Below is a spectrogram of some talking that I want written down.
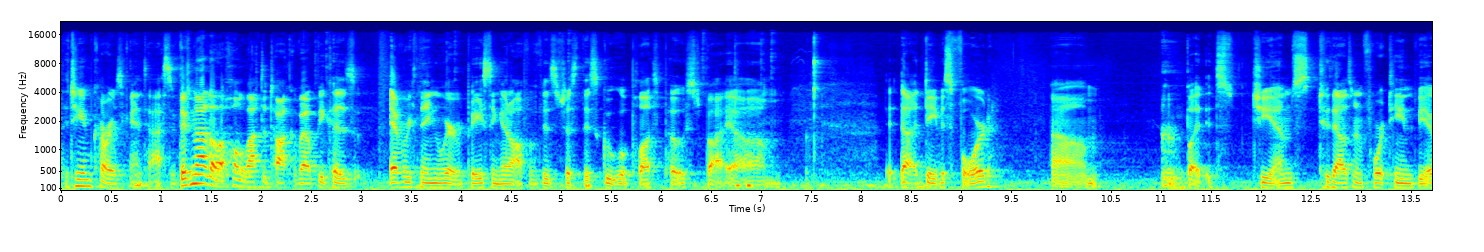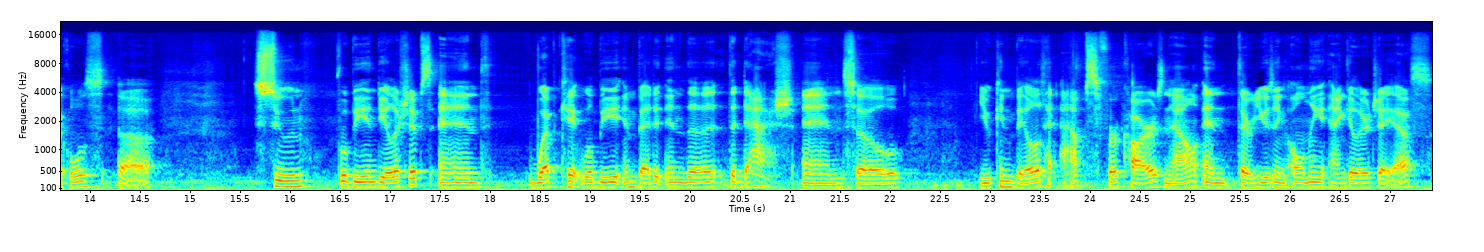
The GM car is fantastic. There's not a whole lot to talk about because everything we're basing it off of is just this Google Plus post by um, uh, Davis Ford. Um, but it's GM's 2014 vehicles. Uh, soon will be in dealerships, and WebKit will be embedded in the, the dash. And so you can build apps for cars now, and they're using only AngularJS.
